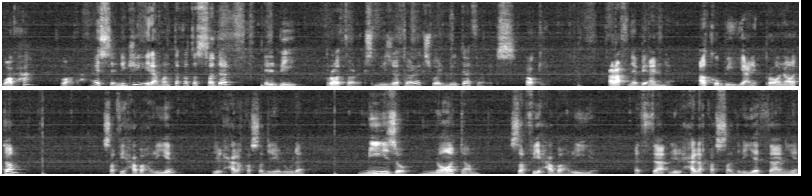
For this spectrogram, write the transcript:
واضحة؟ واضحة. هسه نجي إلى منطقة الصدر ال بي prothorax mesothorax وال metathorax okay. عرفنا بأن أكو بي يعني pronotum صفيحة ظهرية للحلقة الصدرية الأولى. mesonotum صفيحة ظهرية. للحلقة الصدرية الثانية.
